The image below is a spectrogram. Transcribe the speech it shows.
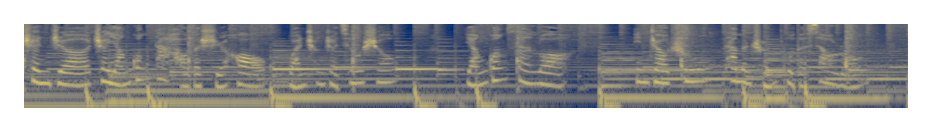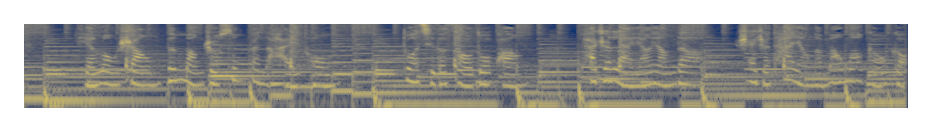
趁着这阳光大好的时候完成这秋收。阳光散落，映照出他们淳朴的笑容。田垄上奔忙着送饭的孩童，垛起的草垛旁，趴着懒洋洋的晒着太阳的猫猫狗狗，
